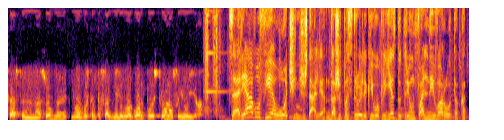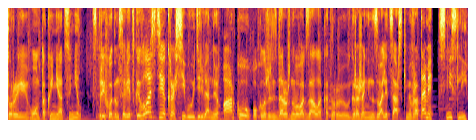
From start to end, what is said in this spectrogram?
царственными особными. Его быстро посадили в вагон, поезд тронулся и уехал. Царя в Уфе очень ждали. Даже построили к его приезду триумфальные ворота, которые он так и не оценил. С приходом советской власти красивую деревянную арку около железнодорожного вокзала, которую горожане называли царскими вратами, снесли.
